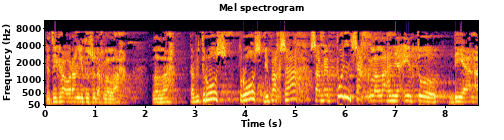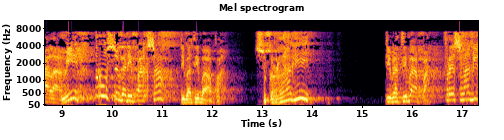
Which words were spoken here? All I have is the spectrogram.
Ketika orang itu sudah lelah, lelah, tapi terus, terus dipaksa sampai puncak lelahnya itu dia alami, terus juga dipaksa, tiba-tiba apa? Seger lagi. Tiba-tiba apa? fresh lagi,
